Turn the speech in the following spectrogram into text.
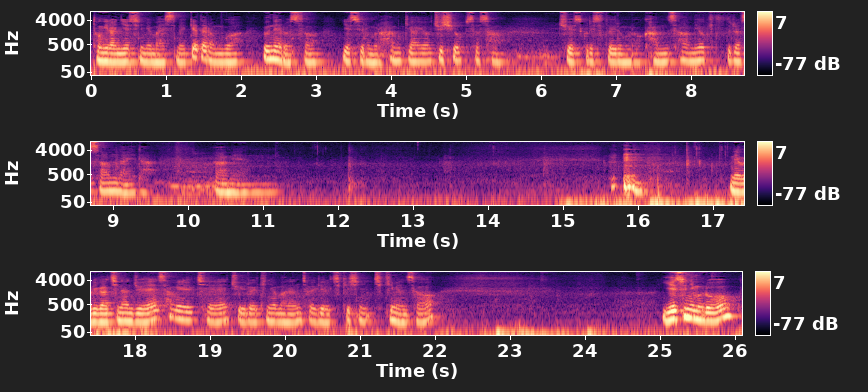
동일한 예수님의 말씀의 깨달음과 은혜로서 예수 이름으로 함께하여 주시옵소서. 주 예수 그리스도 이름으로 감사하며 기도드렸사옵나이다. 아멘. 네, 우리가 지난주에 3일째 주일을 기념하는 절기를 지키시, 지키면서 예수님으로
